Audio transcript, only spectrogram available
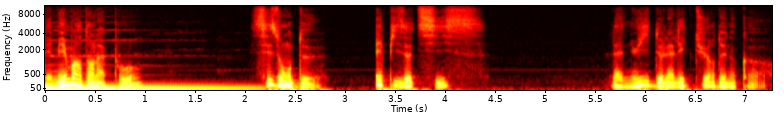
Les Mémoires dans la peau, saison 2, épisode 6, La nuit de la lecture de nos corps.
